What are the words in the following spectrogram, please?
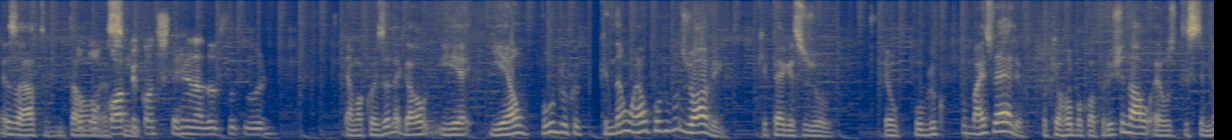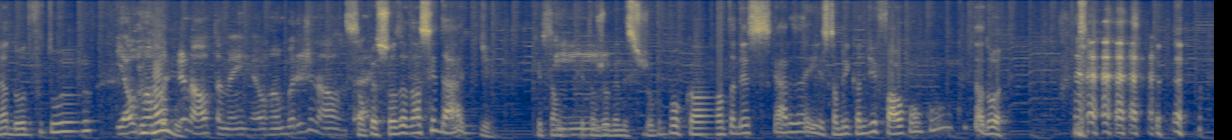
Exato. Então, Robocop assim, contra o Exterminador do Futuro. É uma coisa legal e é, e é um público que não é o público jovem que pega esse jogo. É o público mais velho, porque é o Robocop original, é o Exterminador do Futuro. E é o Rambo, Rambo, original também, é o Rambo original. São pessoas da nossa idade que estão jogando esse jogo por conta desses caras aí. Estão brincando de Falcon com o computador.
